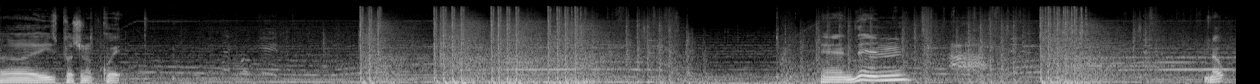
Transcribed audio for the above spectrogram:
Uh, he's pushing up quick. And then... Nope.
